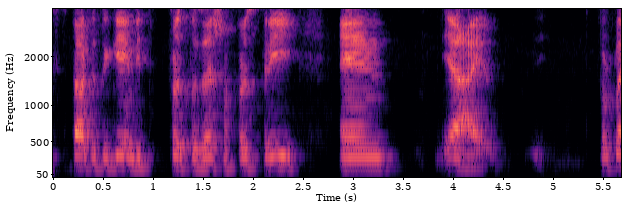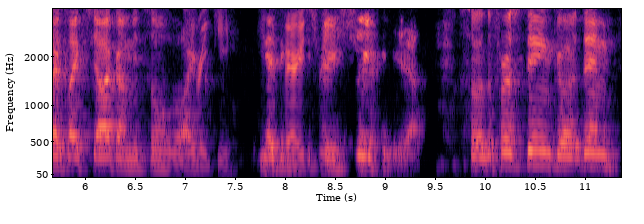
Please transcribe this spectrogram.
started the game with first possession, first three, and yeah, I, for players like Siakam, it's all like streaky. He's yeah, very streaky. streaky yeah. So the first thing, uh, then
